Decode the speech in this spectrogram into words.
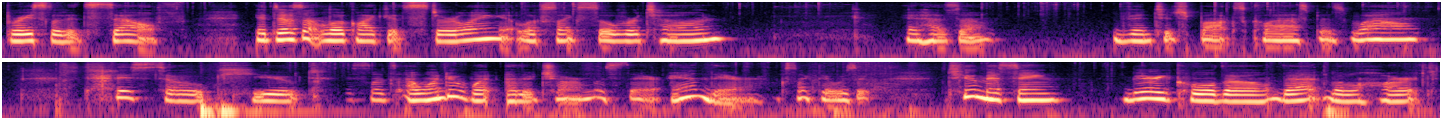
bracelet itself. It doesn't look like it's sterling. It looks like silver tone. It has a vintage box clasp as well. That is so cute. Let's. I wonder what other charm was there. And there. Looks like there was a, two missing. Very cool, though. That little heart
